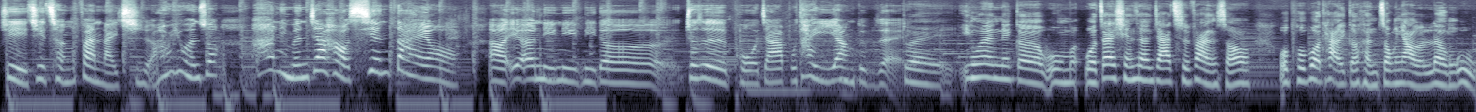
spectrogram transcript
去去盛饭来吃。”然后一文说：“啊，你们家好现代哦，啊，呃，你你你的就是婆家不太一样，对不对？”对，因为那个我们我在先生家吃饭的时候，我婆婆她有一个很重要的任务，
